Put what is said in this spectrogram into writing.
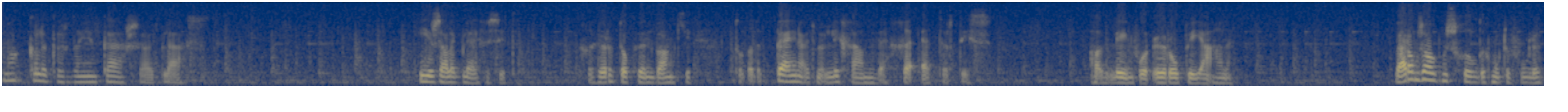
Makkelijker dan je een kaars uitblaast. Hier zal ik blijven zitten. Gehurkt op hun bankje, totdat het pijn uit mijn lichaam weggeëtterd is. Alleen voor Europeanen. Waarom zou ik me schuldig moeten voelen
